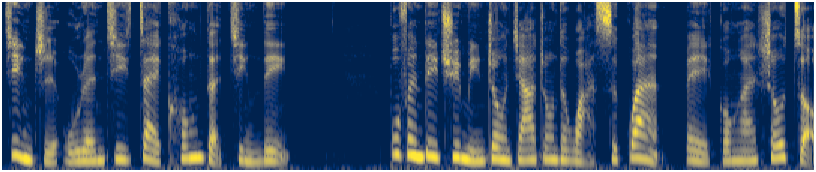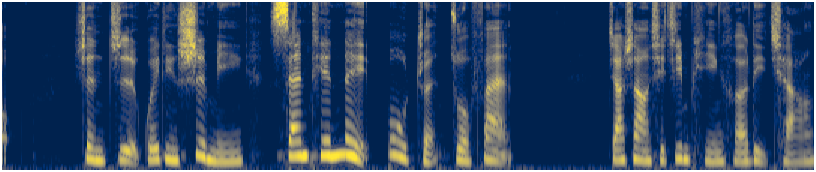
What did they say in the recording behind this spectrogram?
禁止无人机在空的禁令。部分地区民众家中的瓦斯罐被公安收走，甚至规定市民三天内不准做饭。加上习近平和李强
